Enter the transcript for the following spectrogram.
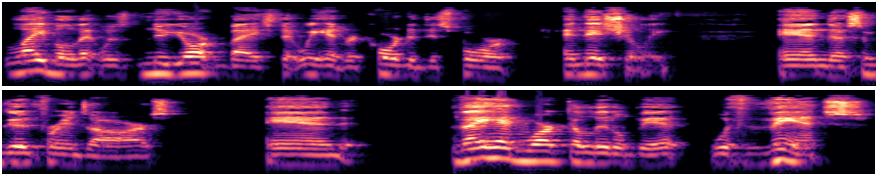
label that was New York based that we had recorded this for initially and uh, some good friends of ours. And they had worked a little bit with Vince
